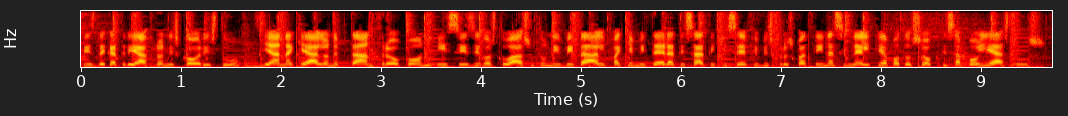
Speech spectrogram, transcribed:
της 13χρονης κόρης του, Διάννα και άλλων 7 ανθρώπων, η σύζυγος του Άσου του Νιβίτα Αλφα και μητέρα της άτυχης έφηβης προσπαθεί να συνέλθει από το σοκ της απώλειάς τους.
